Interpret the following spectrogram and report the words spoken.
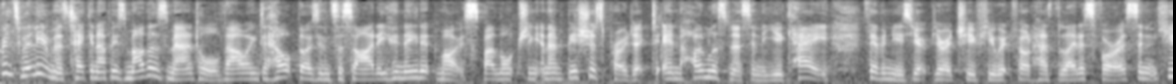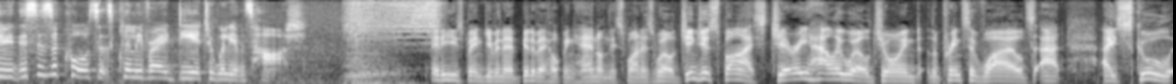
Prince William has taken up his mother's mantle, vowing to help those in society who need it most by launching an ambitious project to end homelessness in the UK. Seven News Europe Bureau Chief Hugh Whitfield has the latest for us. And Hugh, this is a cause that's clearly very dear to William's heart. Eddie's been given a bit of a helping hand on this one as well. Ginger Spice, Geri Halliwell joined the Prince of Wales at a school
